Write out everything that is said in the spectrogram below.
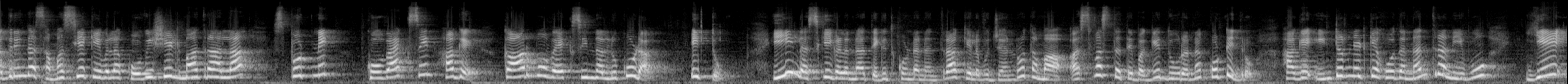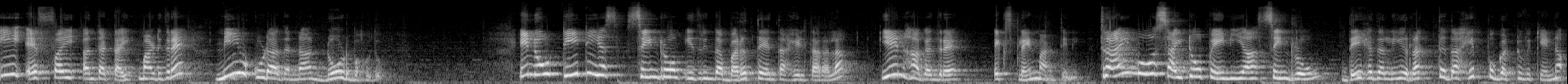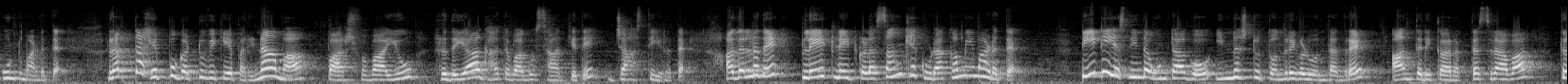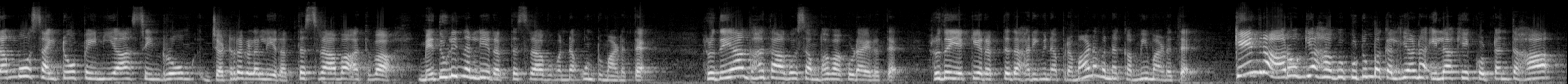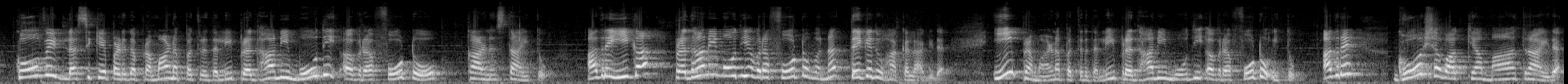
ಅದರಿಂದ ಸಮಸ್ಯೆ ಕೇವಲ ಕೋವಿಶೀಲ್ಡ್ ಮಾತ್ರ ಅಲ್ಲ, ಸ್ಪುಟ್ನಿಕ್, ಕೋವ್ಯಾಕ್ಸಿನ್ ಹಾಗೆ ಕಾರ್ಬೋವ್ಯಾಕ್ಸಿನ್ನಲ್ಲೂ ಕೂಡ ಇತ್ತು. ಈ ಲಸಿಕೆಗಳನ್ನು ತೆಗೆದುಕೊಂಡ ನಂತರ ಕೆಲವು ಜನರು ತಮ್ಮ ಅಸ್ವಸ್ಥತೆ ಬಗ್ಗೆ ದೂರನ್ನ ಕೊಟ್ಟಿದ್ರು. ಹಾಗೆ ಇಂಟರ್ನೆಟ್ಗೆ ಹೋದ ನಂತರ ನೀವು ಎ ಇ ಎಫ್ ಐ ಅಂತ ಟೈಪ್ ಮಾಡಿದ್ರೆ ನೀವು ಕೂಡ ಅದನ್ನ ನೋಡಬಹುದು. ಇನ್ನು ಟಿ ಟಿ ಎಸ್ ಸಿಂಡ್ರೋಮ್ ಇದರಿಂದ ಬರುತ್ತೆ ಅಂತ ಹೇಳ್ತಾರಲ್ಲ, ಏನ್ ಹಾಗಂದ್ರೆ ಎಕ್ಸ್ಪ್ಲೈನ್ ಮಾಡ್ತೀನಿ. ಥ್ರೈಮೋಸೈಟೋಪೇನಿಯಾ ಸಿಂಡ್ರೋಮ್ ದೇಹದಲ್ಲಿ ರಕ್ತದ ಹೆಪ್ಪುಗಟ್ಟುವಿಕೆಯನ್ನು ಉಂಟು ಮಾಡುತ್ತೆ ರಕ್ತ ಹೆಪ್ಪುಗಟ್ಟುವಿಕೆಯ ಪರಿಣಾಮ ಪಾರ್ಶ್ವವಾಯು ಹೃದಯಾಘಾತವಾಗುವ ಸಾಧ್ಯತೆ ಜಾಸ್ತಿ ಇರುತ್ತೆ. ಅದಲ್ಲದೆ ಪ್ಲೇಟ್ಲೇಟ್ಗಳ ಸಂಖ್ಯೆ ಕೂಡ ಕಮ್ಮಿ ಮಾಡುತ್ತೆ. ಟಿ ಟಿ ಎಸ್ನಿಂದ ಉಂಟಾಗೋ ಇನ್ನಷ್ಟು ತೊಂದರೆಗಳು ಅಂತಂದ್ರೆ ಆಂತರಿಕ ರಕ್ತಸ್ರಾವ ಥ್ರಂಬೋಸೈಟೋಪೇನಿಯಾ ಸಿಂಡ್ರೋಮ್ ಜಠರಗಳಲ್ಲಿ ರಕ್ತಸ್ರಾವ ಅಥವಾ ಮೆದುಳಿನಲ್ಲಿ ರಕ್ತಸ್ರಾವವನ್ನು ಉಂಟು ಮಾಡುತ್ತೆ. ಹೃದಯಾಘಾತ ಆಗೋ ಸಂಭವ ಕೂಡ ಇರುತ್ತೆ. ಹೃದಯಕ್ಕೆ ರಕ್ತದ ಹರಿವಿನ ಪ್ರಮಾಣವನ್ನು ಕಮ್ಮಿ ಮಾಡುತ್ತೆ. ಕೇಂದ್ರ ಆರೋಗ್ಯ ಹಾಗೂ ಕುಟುಂಬ ಕಲ್ಯಾಣ ಇಲಾಖೆ ಕೊಟ್ಟಂತಹ ಕೋವಿಡ್ ಲಸಿಕೆ ಪಡೆದ ಪ್ರಮಾಣ ಪತ್ರದಲ್ಲಿ ಪ್ರಧಾನಿ ಮೋದಿ ಅವರ ಫೋಟೋ ಕಾಣಿಸ್ತಾ ಇತ್ತು. ಆದರೆ ಈಗ ಪ್ರಧಾನಿ ಮೋದಿ ಅವರ ಫೋಟೋವನ್ನು ತೆಗೆದು ಹಾಕಲಾಗಿದೆ ಈ ಪ್ರಮಾಣ ಪತ್ರದಲ್ಲಿ ಪ್ರಧಾನಿ ಮೋದಿ ಅವರ ಫೋಟೋ ಇತ್ತು. ಆದರೆ ಘೋಷವಾಕ್ಯ ಮಾತ್ರ ಇದೆ.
